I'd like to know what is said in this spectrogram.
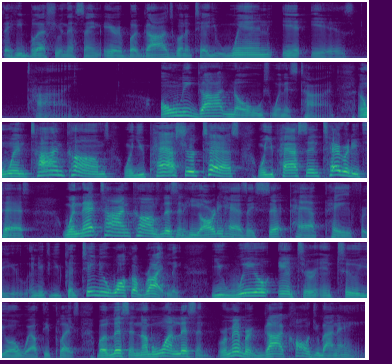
that He bless you in that same area, but God's going to tell you when it is time. Only God knows when it's time. And when time comes, when you pass your test, when you pass the integrity test, when that time comes, listen, He already has a set path paid for you. And if you continue to walk uprightly, you will enter into your wealthy place. But listen, number one, listen, remember, God called you by name.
